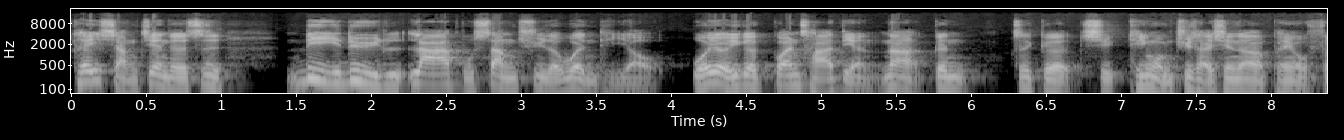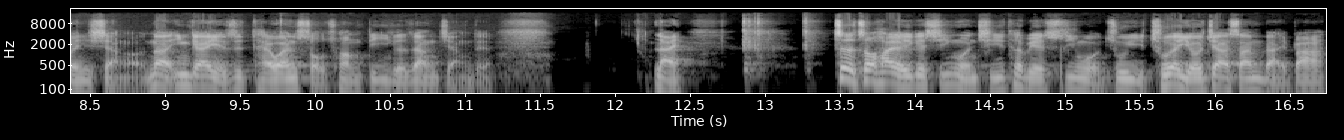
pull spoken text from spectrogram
可以想见的是利率拉不上去的问题哦，我有一个观察点，那跟这个听我们聚财线上的朋友分享哦，那应该也是台湾首创第一个这样讲的。来，这周还有一个新闻，其实特别吸引我注意，除了油价三百八，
